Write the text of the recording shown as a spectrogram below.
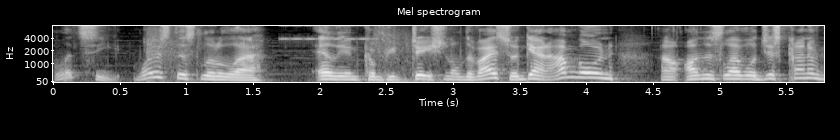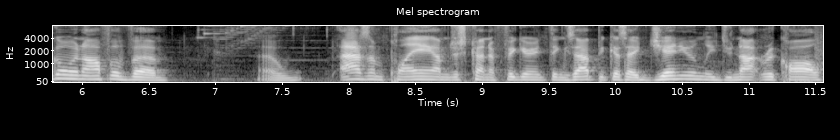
let's see, what is this little uh, alien computational device? So again, I'm going uh, on this level just kind of going off of... as I'm playing, I'm just kind of figuring things out because I genuinely do not recall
